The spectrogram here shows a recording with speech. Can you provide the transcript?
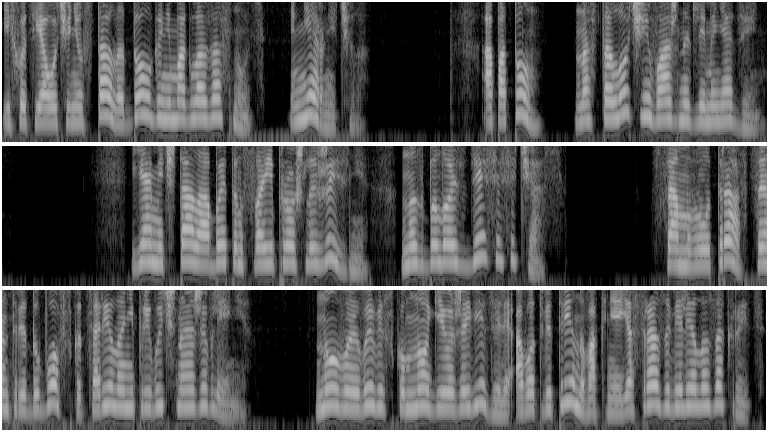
И хоть я очень устала, долго не могла заснуть, нервничала. А потом настал очень важный для меня день. Я мечтала об этом в своей прошлой жизни, но сбылось здесь и сейчас. С самого утра в центре Дубовска царило непривычное оживление. Новую вывеску многие уже видели, а вот витрину в окне я сразу велела закрыть,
